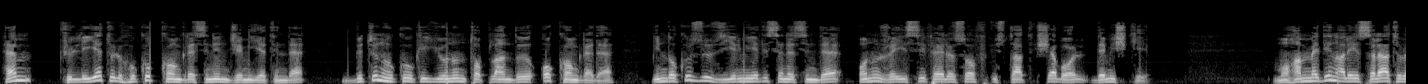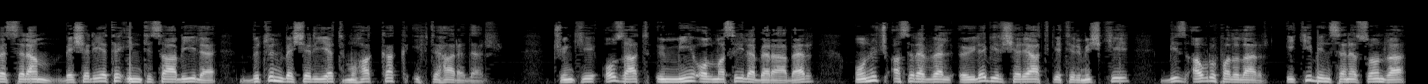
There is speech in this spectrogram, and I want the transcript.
Hem Külliyetül Hukuk Kongresi'nin cemiyetinde bütün hukukiyyunun toplandığı o kongrede 1927 senesinde onun reisi filozof Üstad Şebol demiş ki: Muhammed'in aleyhissalatu vesselam beşeriyete intisabiyle bütün beşeriyet muhakkak iftihar eder. Çünkü o zat ümmi olmasıyla beraber 13 asır evvel öyle bir şeriat getirmiş ki biz Avrupalılar 2000 sene sonra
